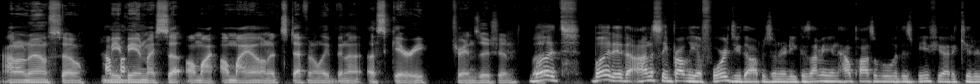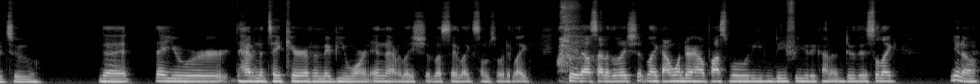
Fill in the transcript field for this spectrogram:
I don't know. So How me fa- being myself on my on my own, it's definitely been a, a scary transition. But, But but it honestly probably affords you the opportunity because I mean, how possible would this be if you had a kid or two that that you were having to take care of and maybe you weren't in that relationship? Let's say like some sort of like kid outside of the relationship. Like I wonder how possible it would even be for you to kind of do this. So like, you know,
